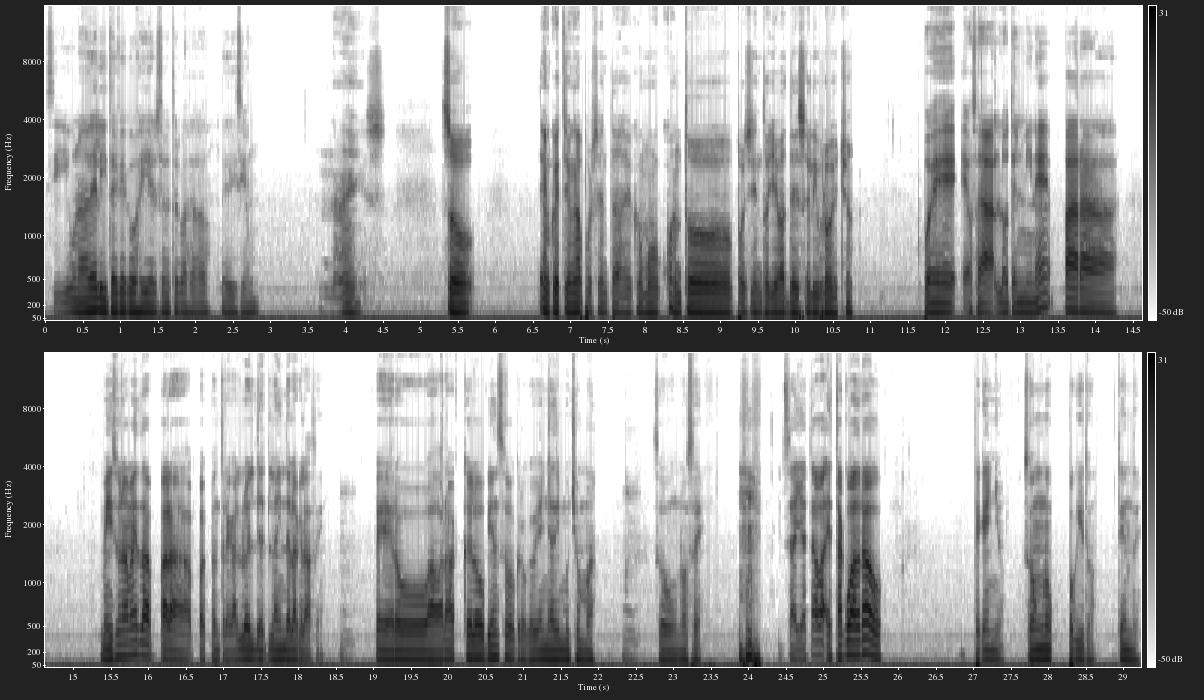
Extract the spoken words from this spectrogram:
Sí, una de élite que cogí el semestre pasado, de edición. Nice. So, en cuestión a porcentaje, como cuánto por ciento llevas de ese libro hecho? Pues, eh, o sea, lo terminé para... Me hice una meta para, pues, para entregarlo el deadline de la clase. Pero ahora que lo pienso, creo que voy a añadir muchos más. So, no sé. o sea, ya estaba, está cuadrado pequeño. Son unos poquitos, ¿entiendes?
